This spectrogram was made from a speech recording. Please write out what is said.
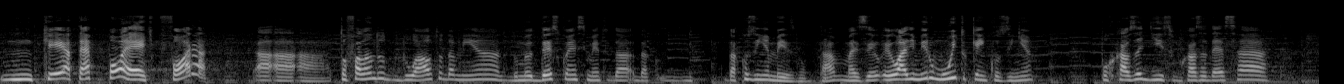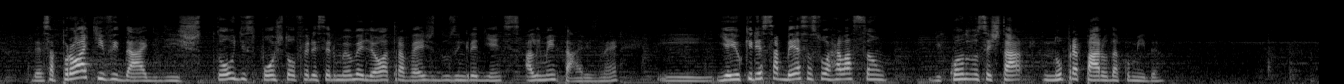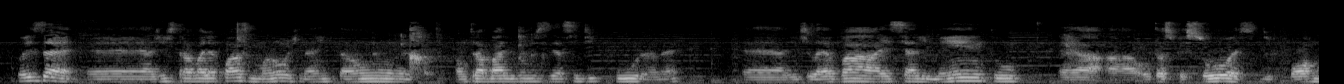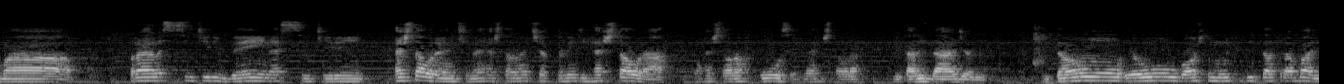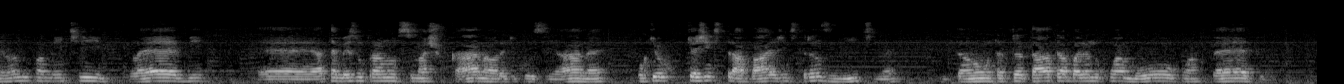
um que até poético. Fora a, a, a, tô falando do alto da minha, do meu desconhecimento da, da, da cozinha mesmo, tá? Mas eu, eu admiro muito quem cozinha por causa disso, por causa dessa dessa proatividade de estou disposto a oferecer o meu melhor através dos ingredientes alimentares, né? E, e aí eu queria saber essa sua relação de quando você está no preparo da comida. Pois é, é, a gente trabalha com as mãos, né? Então é um trabalho, vamos dizer assim, de cura, né? É, a gente leva esse alimento é, a, a, outras pessoas de forma para elas se sentirem bem, né? Se sentirem restaurante, né? Restaurante já vem de restaurar, então restaurar forças, né? Restaurar vitalidade ali. Então eu gosto muito de estar trabalhando com a mente leve, é, até mesmo para não se machucar na hora de cozinhar, né? Porque o que a gente trabalha, a gente transmite, né? Então, tá, tá, tá trabalhando com amor, com afeto,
